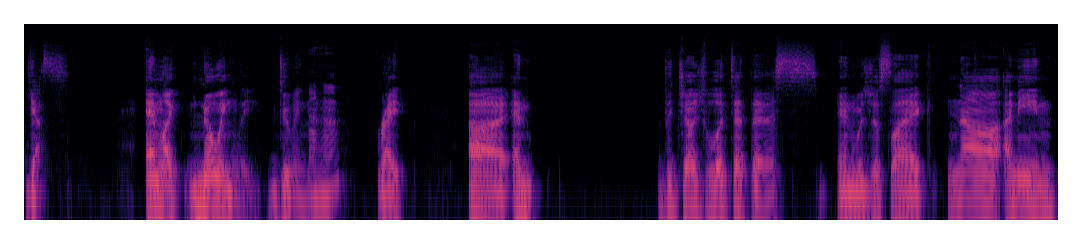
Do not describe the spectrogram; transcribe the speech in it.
Yes. And like knowingly doing that. Right? Uh, and the judge looked at this and was just like, no, I mean,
